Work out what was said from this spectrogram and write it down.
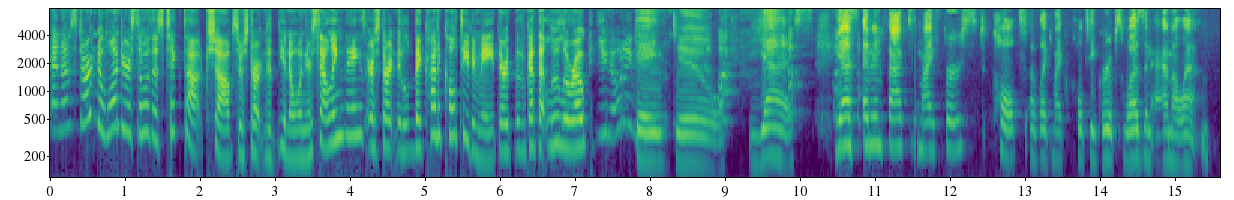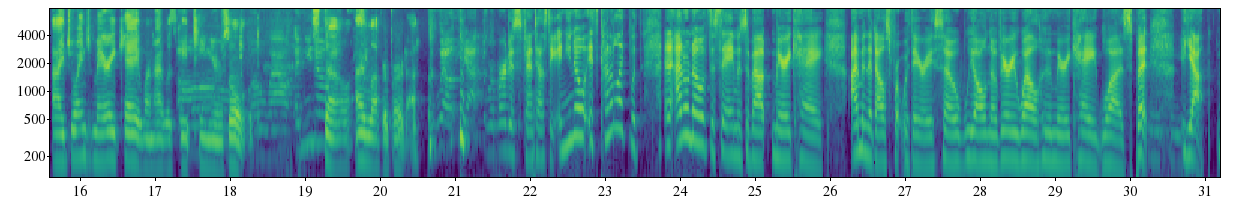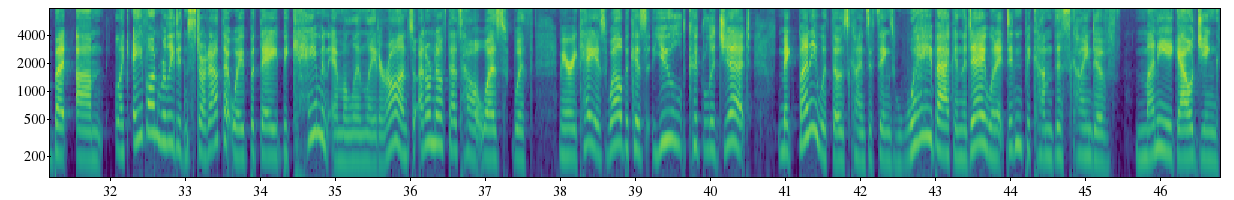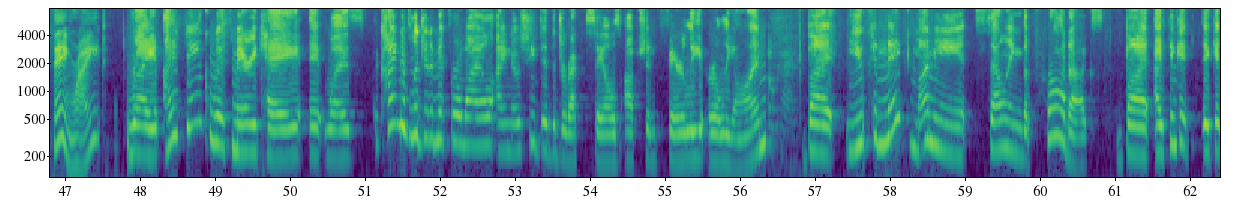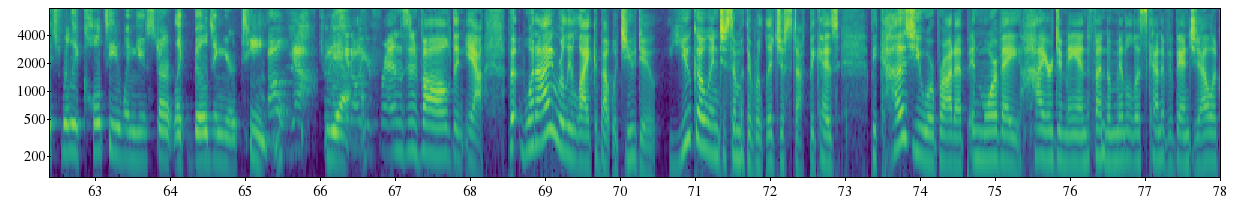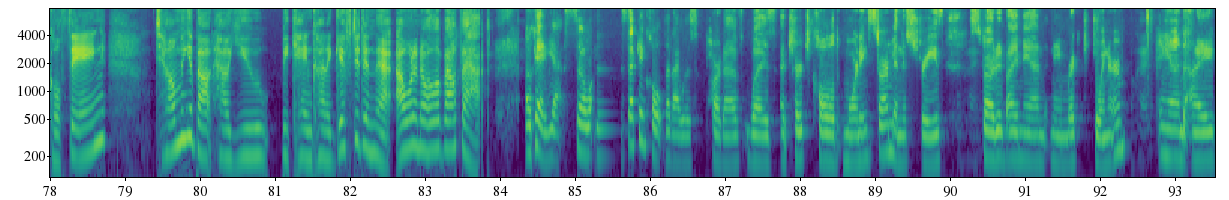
And I'm starting to wonder if some of those TikTok shops are starting to, you know, when they're selling things, are starting to, they're kind of culty to me. They're, they've got that LuLaRoe. You know what I mean? They do. yes yes, and in fact, my first cult of like my culty groups was an MLM. I joined Mary Kay when I was 18 oh, years old. Oh wow! And you know, so I love Roberta. well, yeah, Roberta's fantastic, and you know, it's kind of like with, and I don't know if the same is about Mary Kay. I'm in the Dallas Fort Worth area, so we all know very well who Mary Kay was. But mm-hmm. yeah, but um, like Avon really didn't start out that way, but they became an MLM later on. So I don't know if that's how it was with Mary Kay as well, because you could legit make money with those kinds of things way back in the day when it didn't become this kind of money gouging thing, right? Right. I think with Mary Kay, it was kind of legitimate for a while. I know she did the direct sales option fairly early on, okay. But you can make money selling the products but I think it it gets really culty when you start like building your team. Oh yeah, trying yeah. to get all your friends involved and yeah. But what I really like about what you do, you go into some of the religious stuff because because you were brought up in more of a higher demand fundamentalist kind of evangelical thing. Tell me about how you became kind of gifted in that. I want to know all about that. Okay, yes. So the second cult that I was part of was a church called Morning Star Ministries, okay. started by a man named Rick Joyner. Okay. And I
